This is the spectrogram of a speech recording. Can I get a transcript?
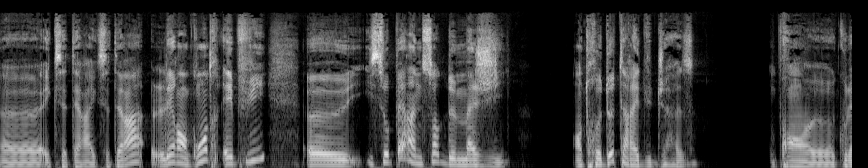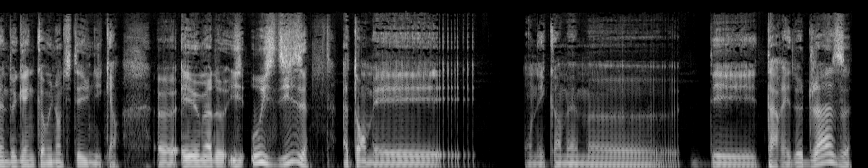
euh, etc., etc. Les rencontres et puis euh, il s'opère une sorte de magie entre deux tarés du jazz. On prend euh, Cool and comme une entité unique, hein, euh, et de, où ils se disent, attends mais on est quand même euh, des tarés de jazz.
